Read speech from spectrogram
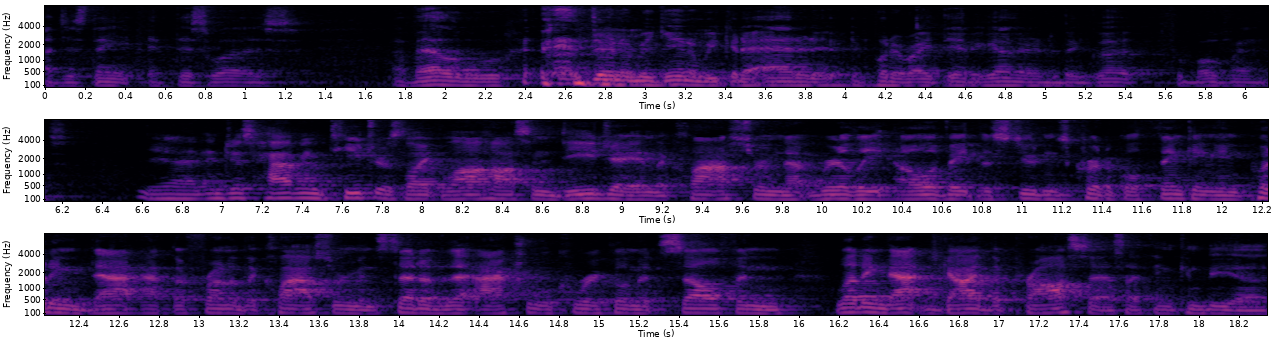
I just think if this was available during the beginning, we could have added it and put it right there together. It'd have been good for both ends. Yeah, and just having teachers like Lajas and DJ in the classroom that really elevate the students' critical thinking and putting that at the front of the classroom instead of the actual curriculum itself and letting that guide the process, I think can be a,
